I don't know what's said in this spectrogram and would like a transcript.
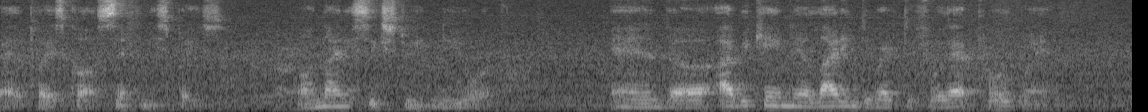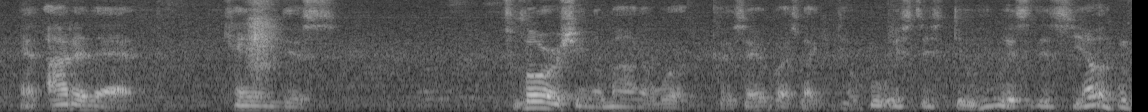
at a place called Symphony Space on 96th Street, in New York and uh, I became their lighting director for that program. And out of that came this flourishing amount of work because everybody's like, who is this dude? Who is this young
